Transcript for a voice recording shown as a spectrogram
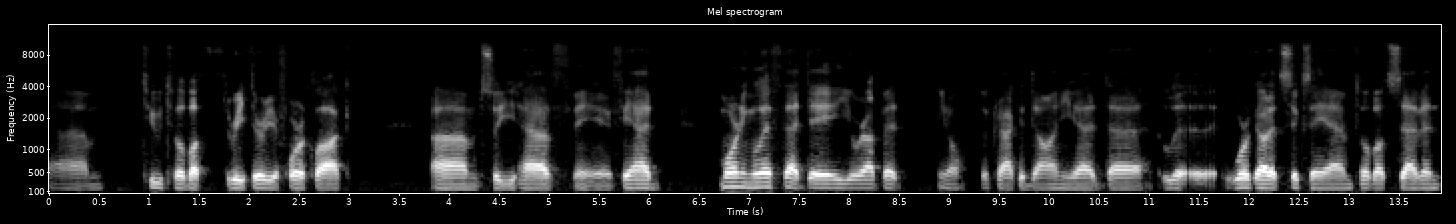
um, two till about three thirty or four o'clock. Um, so you'd have if you had morning lift that day, you were up at you know the crack of dawn. You had uh, workout at six a.m. till about seven.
